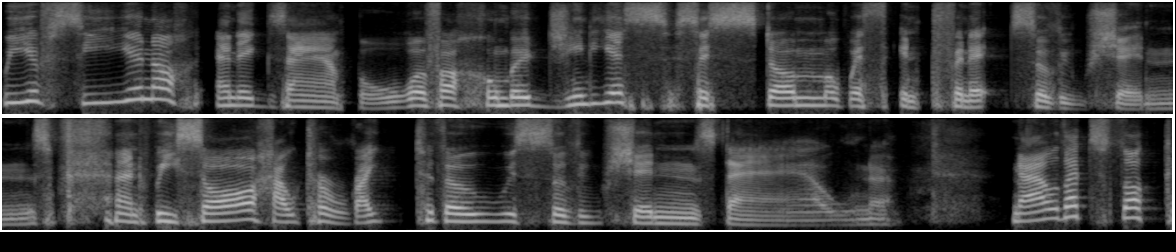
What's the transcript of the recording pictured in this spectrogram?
We have seen an example of a homogeneous system with infinite solutions, and we saw how to write those solutions down. Now let's look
